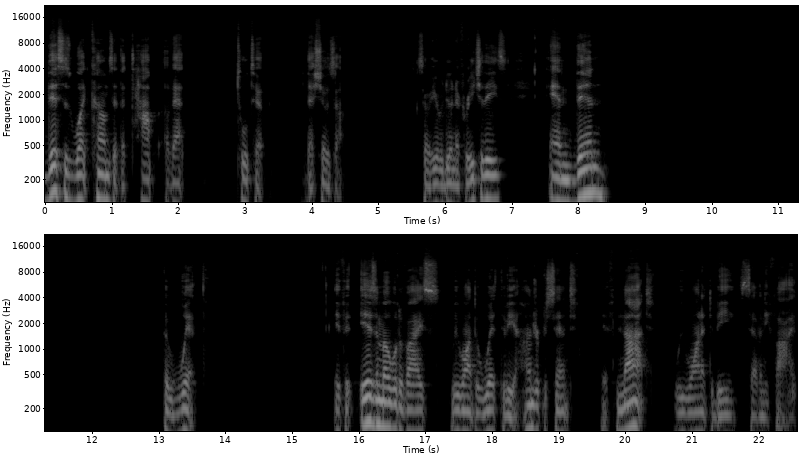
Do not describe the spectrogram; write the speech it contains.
this is what comes at the top of that tooltip that shows up. So here we're doing it for each of these. And then the width. If it is a mobile device, we want the width to be 100%. If not, we want it to be 75%.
